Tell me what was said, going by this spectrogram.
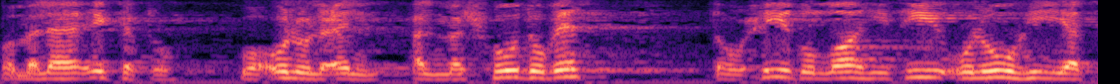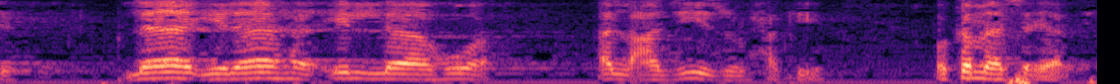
وملائكته وأولو العلم. المشهود به توحيد الله في ألوهيته. لا إله إلا هو العزيز الحكيم. وكما سيأتي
